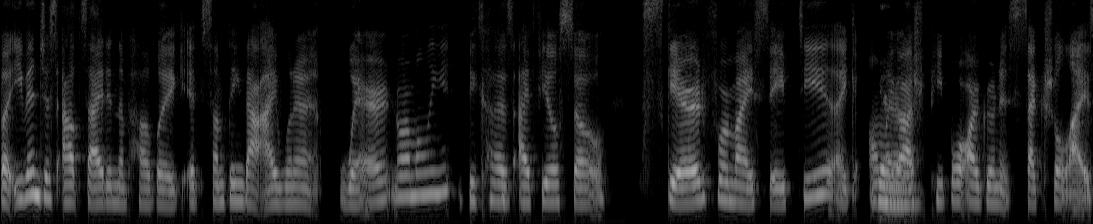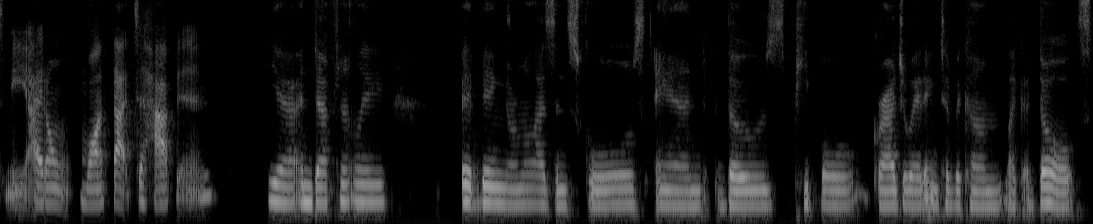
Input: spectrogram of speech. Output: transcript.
But even just outside in the public, it's something that I wouldn't wear normally because I feel so scared for my safety. Like, oh yeah. my gosh, people are going to sexualize me. I don't want that to happen. Yeah, and definitely it being normalized in schools and those people graduating to become like adults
